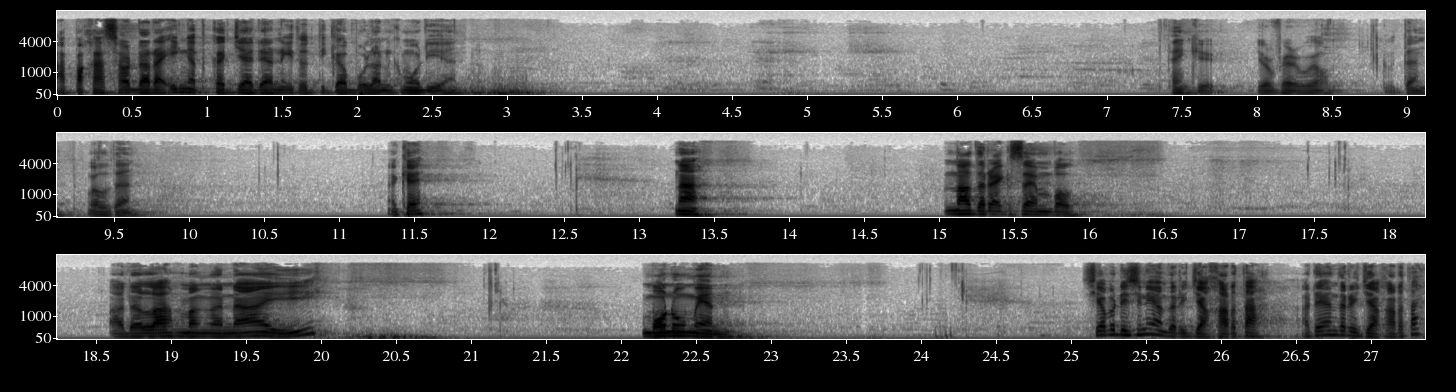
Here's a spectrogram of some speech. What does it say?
apakah saudara ingat kejadian itu tiga bulan kemudian? Thank you. You're very well. Good done. Well done. Oke. Okay? Nah, another example adalah mengenai monumen. Siapa di sini yang dari Jakarta? Ada yang dari Jakarta?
